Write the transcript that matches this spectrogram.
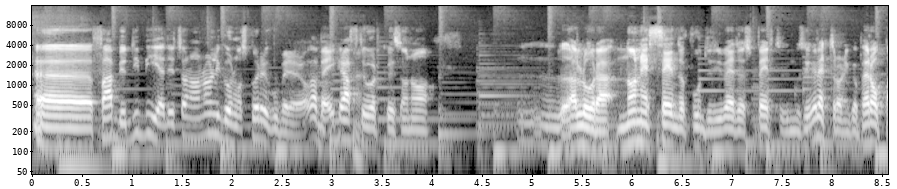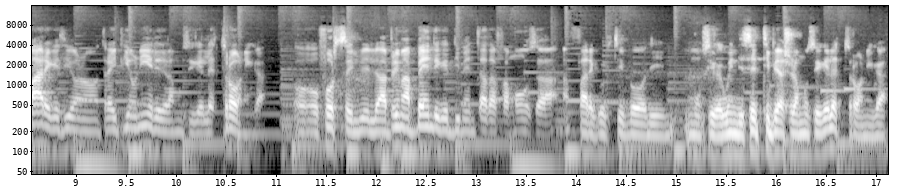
Uh, Fabio DB ha detto: No, non li conosco, recupererò. Vabbè, i Kraftwerk sono. Mm, allora, non essendo appunto, ripeto, esperto di musica elettronica, però pare che siano tra i pionieri della musica elettronica, o forse la prima band che è diventata famosa a fare quel tipo di musica. Quindi, se ti piace la musica elettronica,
